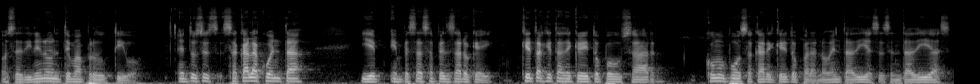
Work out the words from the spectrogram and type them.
O sea, dinero en el tema productivo. Entonces, saca la cuenta y em, empezás a pensar, ok, ¿qué tarjetas de crédito puedo usar? ¿Cómo puedo sacar el crédito para 90 días, 60 días?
